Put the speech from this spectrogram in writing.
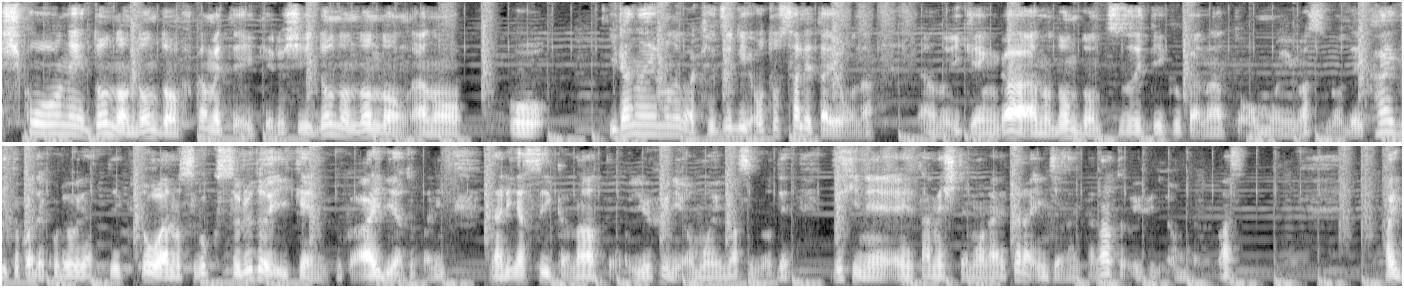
思考をね、どんどんどんどん深めていけるし、どんどんどんどん、あの、こう、いらないものが削り落とされたようなあの意見があのどんどん続いていくかなと思いますので、会議とかでこれをやっていくと、あのすごく鋭い意見とかアイディアとかになりやすいかなというふうに思いますので、ぜひね、え試してもらえたらいいんじゃないかなというふうに思います。はい。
